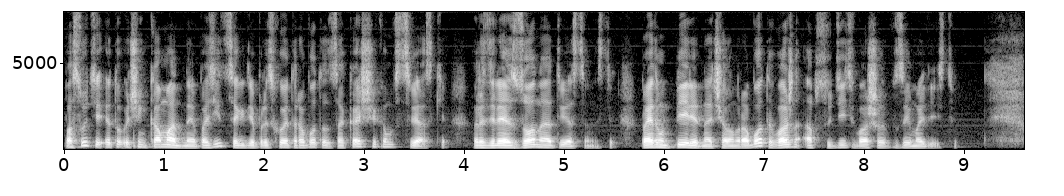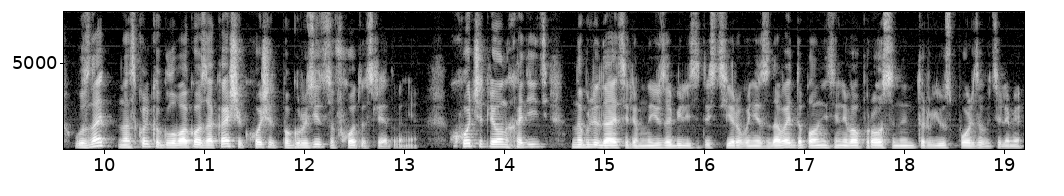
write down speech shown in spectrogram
По сути, это очень командная позиция, где происходит работа с заказчиком в связке, разделяя зоны ответственности. Поэтому перед началом работы важно обсудить ваше взаимодействие. Узнать, насколько глубоко заказчик хочет погрузиться в ход исследования. Хочет ли он ходить наблюдателем на юзабилити тестирование, задавать дополнительные вопросы на интервью с пользователями.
